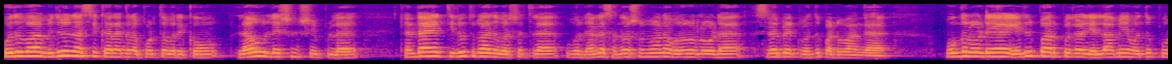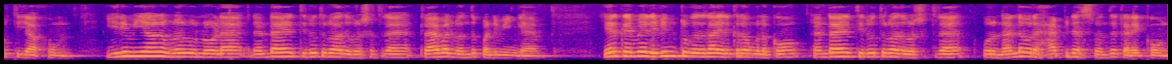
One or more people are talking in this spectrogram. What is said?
பொதுவாக மிதுன ராசிக்காரங்களை பொறுத்த வரைக்கும் லவ் ரிலேஷன்ஷிப்பில் ரெண்டாயிரத்தி இருபத்தி ஒன்றாவது வருஷத்தில் ஒரு நல்ல சந்தோஷமான உறவுகளோட செலிப்ரேட் வந்து பண்ணுவாங்க. உங்களுடைய எதிர்பார்ப்புகள் எல்லாமே வந்து பூர்த்தியாகும். இனிமையான உணர்வுகளோட ரெண்டாயிரத்தி இருபத்தி ஒன்றாவது வருஷத்தில் ட்ராவல் வந்து பண்ணுவீங்க. ஏற்கனவே லிவிங் டுகெதராக இருக்கிறவங்களுக்கும் ரெண்டாயிரத்தி இருபத்தி வருஷத்தில் ஒரு நல்ல ஒரு ஹாப்பினஸ் வந்து கிடைக்கும்.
